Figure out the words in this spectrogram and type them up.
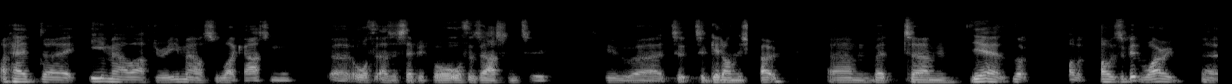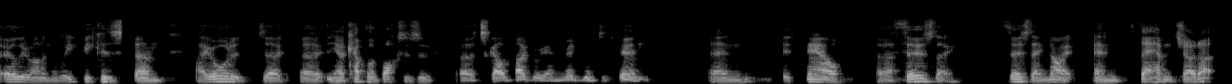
I've had uh, email after email, so like asking uh, authors, as I said before, authors asking to to uh, to to get on the show. Um, but um, yeah, look, I, I, was a bit worried uh, earlier on in the week because um, I ordered uh, uh, you know a couple of boxes of uh, Skullduggery and Red Winter Journey, and it's now uh, Thursday, Thursday night, and they haven't showed up.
